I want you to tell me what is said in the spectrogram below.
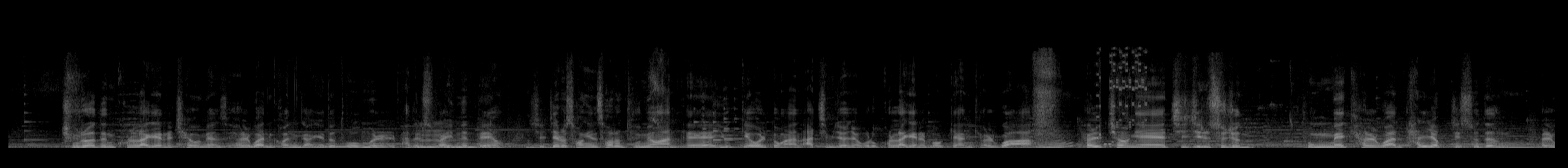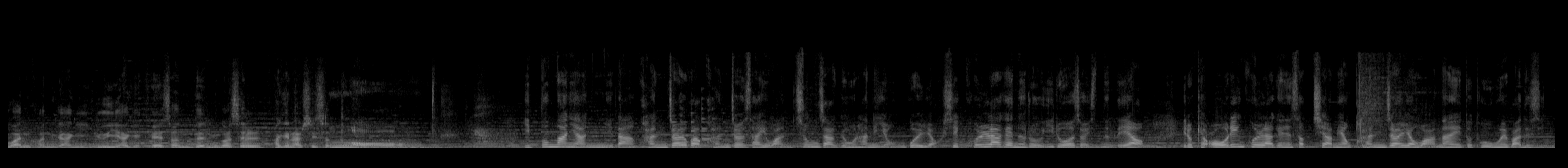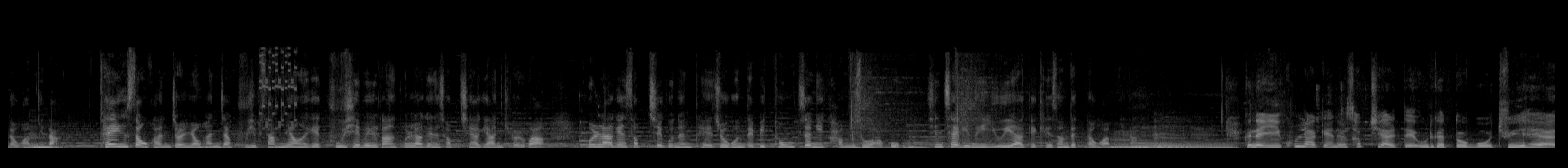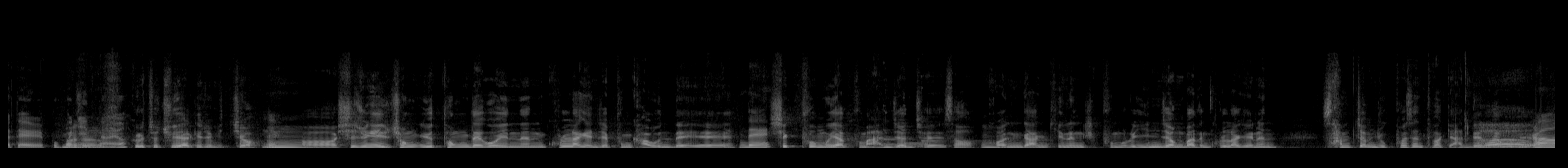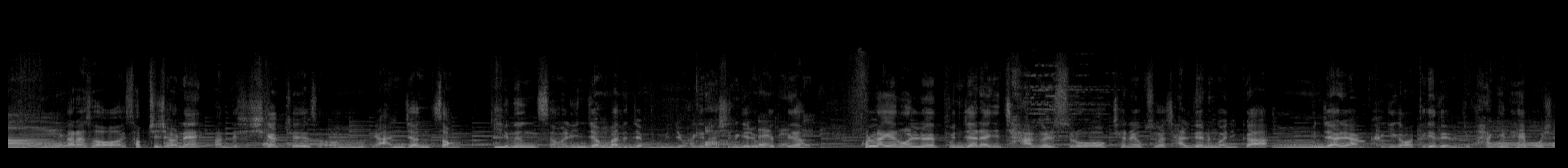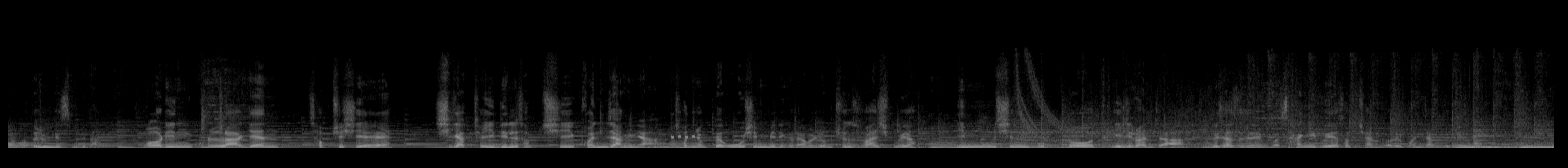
줄어든 콜라겐을 채우면서 혈관 건강에도 도움을 받을 수가 있는데요. 실제로 성인 32명한테 6개월 동안 아침 저녁으로 콜라겐을 먹게 한 결과 혈청의 지질 수준, 동맥 혈관 탄력 지수 등 혈관 건강이 유의하게 개선된 것을 확인할 수 있었던 겁니다. 이뿐만이 아닙니다. 관절과 관절 사이 완충 작용을 하는 연골 역시 콜라겐으로 이루어져 있는데요. 이렇게 어린 콜라겐을 섭취하면 관절염 완화에도 도움을 받을 수 있다고 합니다. 퇴행성 관절염 환자 93명에게 90일간 콜라겐을 섭취하게 한 결과 콜라겐 섭취군은 대조군 대비 통증이 감소하고 신체 기능이 유의하게 개선됐다고 합니다. 음. 근데 이 콜라겐을 섭취할 때 우리가 또 뭐 주의해야 될 부분이 맞아요. 있나요? 그렇죠. 주의할 게 좀 있죠. 음. 어, 시중에 유통, 유통 되고 있는 콜라겐 제품 가운데에 네. 식품의약품안전처에서 건강기능식품으로 인정받은 콜라겐은 3.6%밖에 안 된다고 해요. 아. 따라서 섭취 전에 반드시 식약처에서 이 안전성, 기능성을 인정받은 제품인지 확인하시는 게 네, 좋겠고요. 네. 콜라겐 원료의 분자량이 작을수록 체내 흡수가 잘 되는 거니까 분자량 크기가 어떻게 되는지 확인해 보시는 것도 좋겠습니다. 어린 콜라겐 섭취 시에 식약처 일일 섭취 권장량 1650mg을 좀 준수하시고요. 임신부 또 특이 질환자 의사 선생님과 상의 후에 섭취하는 것을 권장드립니다.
